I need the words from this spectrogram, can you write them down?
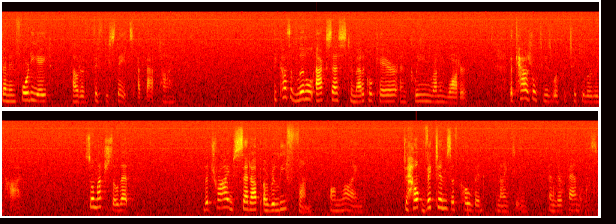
than in 48 out of 50 states at that time. Because of little access to medical care and clean running water, the casualties were particularly high. So much so that the tribe set up a relief fund online to help victims of COVID 19 and their families.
